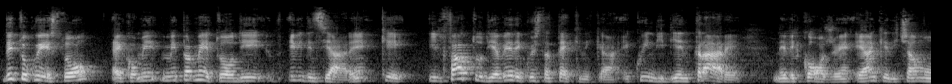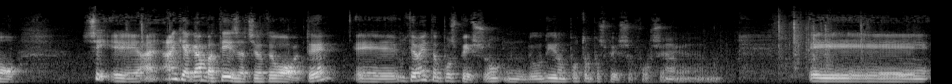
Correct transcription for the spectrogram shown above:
Detto questo, ecco, mi, mi permetto di evidenziare che il fatto di avere questa tecnica e quindi di entrare nelle cose e anche diciamo sì, eh, anche a gamba tesa certe volte, eh, ultimamente un po' spesso, mm, devo dire un po' troppo spesso forse, eh,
